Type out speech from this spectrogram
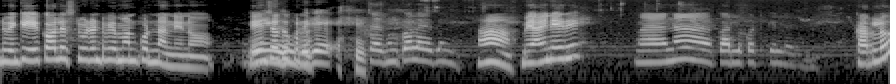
నువ్వు ఇంకా ఏ కాలేజ్ స్టూడెంట్ ఏమో అనుకుంటున్నాను నేను. ఏం చదువుకున్నా చదువుకోలేదండి. ఆ, మీ ఆయన ఏరి మా ఆయన కర్రలు కొట్టుకెళ్ళాడు కర్రలు?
